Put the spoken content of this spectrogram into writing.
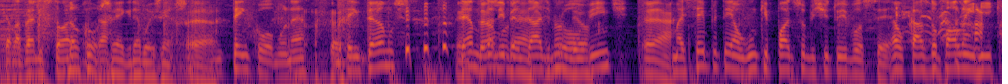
aquela velha história. Não consegue, né, Moisés? É. Não tem como, né? Tentamos, demos a liberdade é, pro deu. ouvinte, É. mas sempre tem algum que pode substituir você. É o caso do Paulo Henrique,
